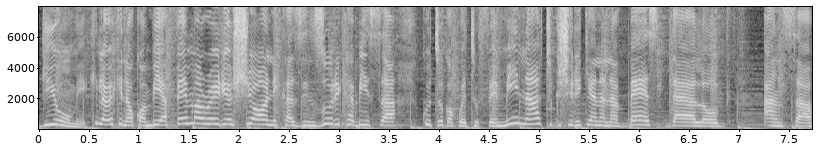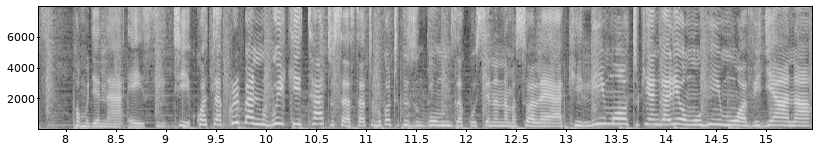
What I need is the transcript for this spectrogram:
Giumi. Kila wiki nakwambia Fema Radio Show ni kazi nzuri kabisa kutoka kwetu Femina, tukishirikiana na Best Dialogue ANSAF pamoja na ACT. Kwa takriban wiki tatu sasa tumekuwa tukizungumza kuhusiana na masuala ya kilimo, tukiangalia umuhimu wa vijana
